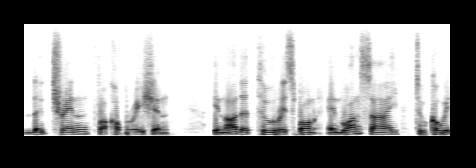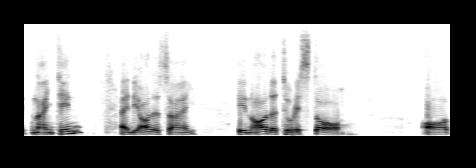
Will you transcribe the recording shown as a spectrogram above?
the trend for cooperation, in order to respond on one side to COVID-19, and the other side, in order to restore or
